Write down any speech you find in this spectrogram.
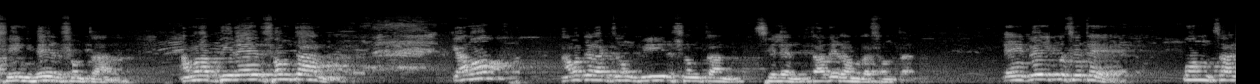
সিংহের সন্তান, আমরা বীরের সন্তান। কেন? আমাদের একজন বীর সন্তান ছিলেন, তাদের আমরা সন্তান। এই বেলকুচিতে পঞ্চাশ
